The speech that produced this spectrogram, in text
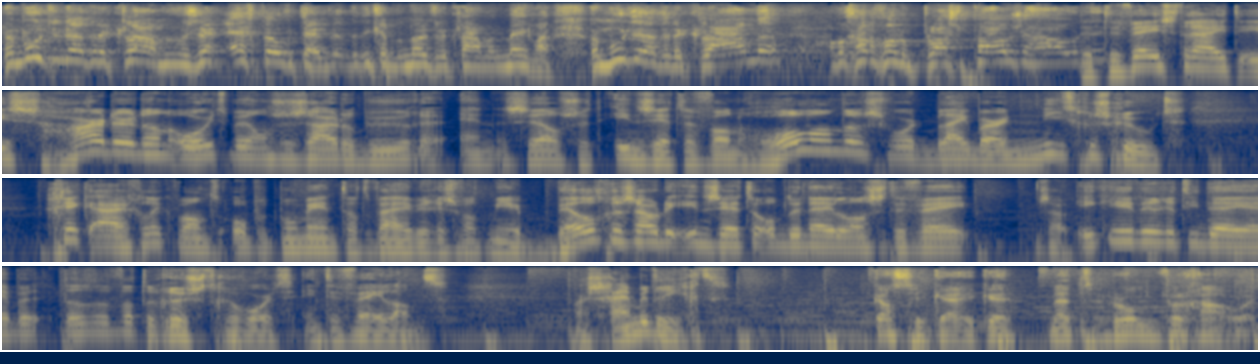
We moeten naar de reclame. We zijn echt over tijd. Ik heb nog nooit reclame meegemaakt. We moeten naar de reclame. We gaan gewoon een plaspauze houden. De tv-strijd is harder dan ooit bij onze zuiderburen. En zelfs het inzetten van Hollanders wordt blijkbaar niet geschuwd. Gek eigenlijk, want op het moment dat wij weer eens wat meer Belgen zouden inzetten op de Nederlandse tv... zou ik eerder het idee hebben dat het wat rustiger wordt in tv-land. Maar schijn bedriegt. Kassie kijken met Ron Vergouwen.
